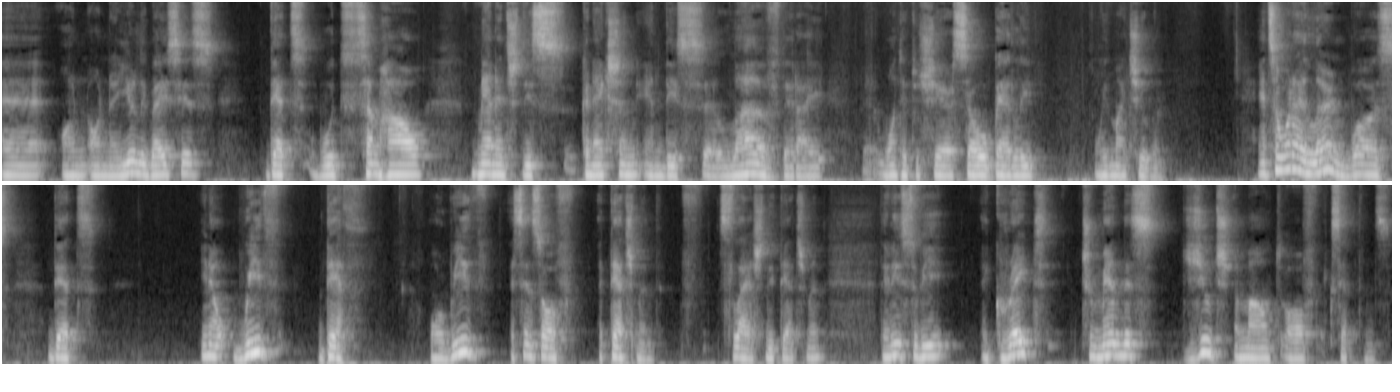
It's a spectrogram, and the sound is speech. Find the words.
uh, on, on a yearly basis that would somehow manage this connection and this uh, love that I uh, wanted to share so badly with my children. And so what I learned was that, you know, with death or with a sense of attachment slash detachment, there needs to be a great, tremendous, huge amount of acceptance.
